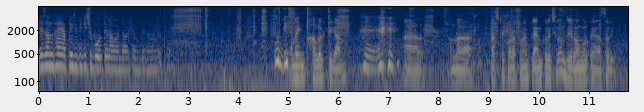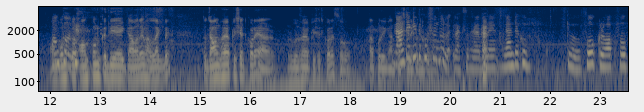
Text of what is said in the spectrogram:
রেজন ভাই আপনি যদি কিছু বলতেন আমার দর্শকদের অনুরোধে উদ্দেশ্য। অনেক ভালো একটি গান। হ্যাঁ। আর আমরা কাজটা করার সময় প্ল্যান করেছিলাম যে রঙ সরি অঙ্কন। অঙ্কন। অঙ্কনকে দিয়ে গাওয়ালে ভালো লাগবে। তো জামাল ভাই অ্যাপ্রিশিয়েট করে আর রুবেল ভাই অ্যাপ্রিশিয়েট করে সো তারপরে গানটা গানটা কিন্তু খুব সুন্দর লাগছে ভাইয়া। মানে গানটা খুব কি বলব ফোক রক ফোক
